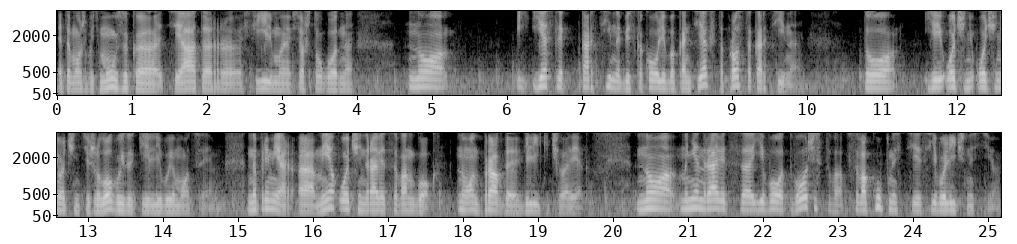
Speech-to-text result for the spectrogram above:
Это может быть музыка, театр, фильмы, все что угодно. Но если картина без какого-либо контекста, просто картина, то ей очень-очень-очень тяжело вызвать какие-либо эмоции. Например, а, мне очень нравится Ван Гог. Ну, он, правда, великий человек. Но мне нравится его творчество в совокупности с его личностью.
